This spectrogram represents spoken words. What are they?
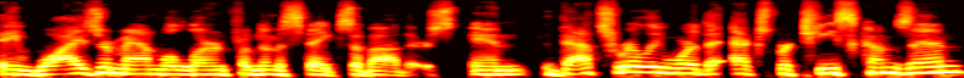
a wiser man will learn from the mistakes of others. And that's really where the expertise comes in.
